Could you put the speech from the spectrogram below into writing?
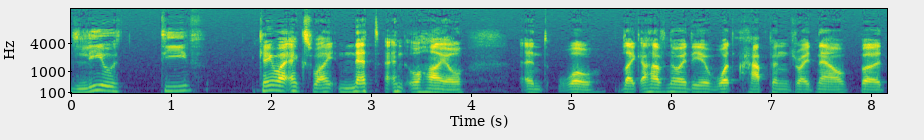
Leo Thief, KYXY, Net, and Ohio, and whoa, like I have no idea what happened right now, but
